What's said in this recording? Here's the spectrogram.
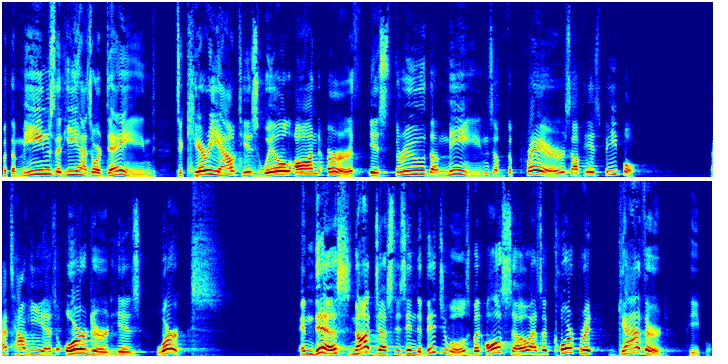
But the means that he has ordained to carry out his will on earth is through the means of the prayers of his people. That's how he has ordered his works. And this, not just as individuals, but also as a corporate gathered people.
